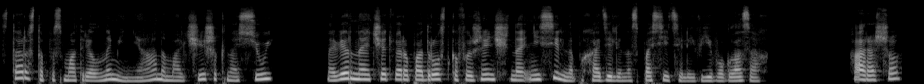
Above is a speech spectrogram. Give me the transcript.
Староста посмотрел на меня, на мальчишек, на Сюй, Наверное, четверо подростков и женщина не сильно походили на спасителей в его глазах. «Хорошо.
